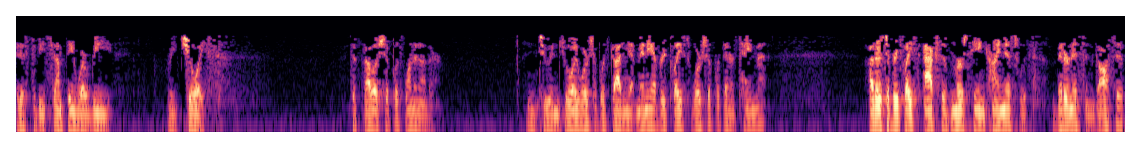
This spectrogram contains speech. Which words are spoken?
It is to be something where we rejoice, to fellowship with one another, and to enjoy worship with God. And yet, many have replaced worship with entertainment. Others have replaced acts of mercy and kindness with bitterness and gossip.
